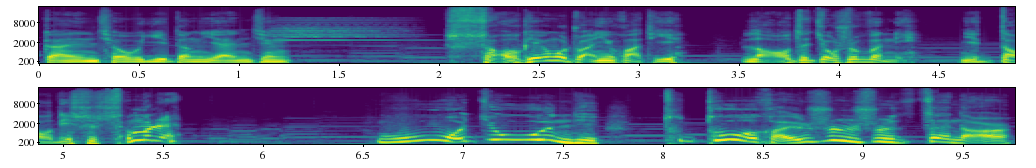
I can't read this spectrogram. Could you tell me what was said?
甘秋一瞪眼睛：“少给我转移话题，老子就是问你，你到底是什么人？”我就问你，拓拓海市是在哪儿？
